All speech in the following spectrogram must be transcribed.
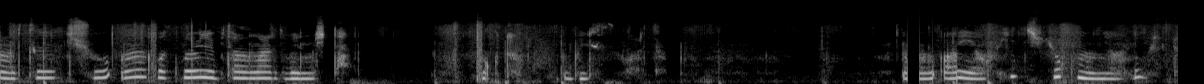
Artık şu bak böyle bir tane vardı benim işte. Yoktu. Birisi vardı. Ay ya hiç yok mu yani üst?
